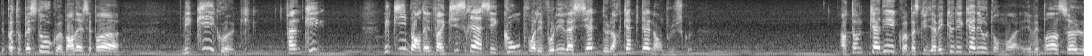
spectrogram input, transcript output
Des pâtes au pesto, quoi. Bordel, c'est pas. Mais qui, quoi Enfin, qui. Mais qui, bordel Enfin, qui serait assez con pour aller voler l'assiette de leur capitaine en plus, quoi En tant que cadet, quoi. Parce qu'il y avait que des cadets autour de moi. Il y avait pas un seul.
